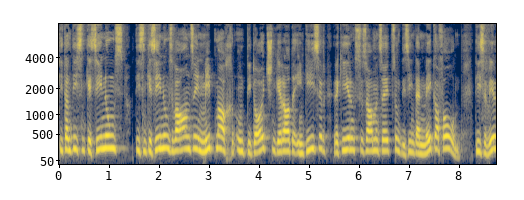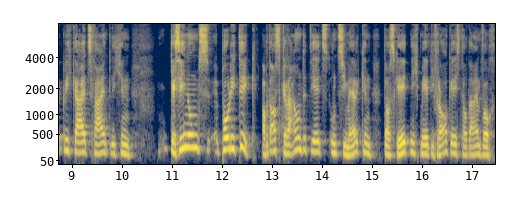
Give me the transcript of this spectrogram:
die dann diesen Gesinnungs diesen Gesinnungswahnsinn mitmachen. Und die Deutschen gerade in dieser Regierungszusammensetzung, die sind ein Megafon dieser wirklichkeitsfeindlichen Gesinnungspolitik. Aber das groundet jetzt und sie merken, das geht nicht mehr. Die Frage ist halt einfach,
